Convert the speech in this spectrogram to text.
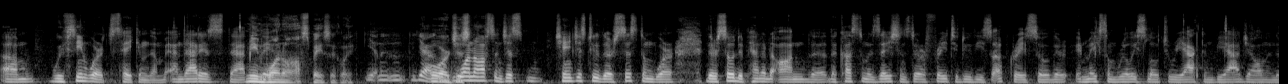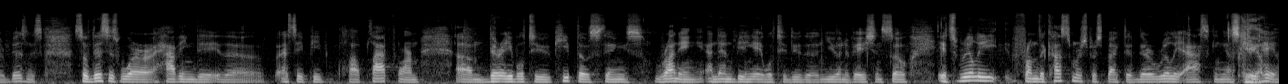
um, we've seen where it's taken them, and that is that I mean, one-offs, basically. Yeah, yeah Or just- one-offs and just changes to their system where they're so dependent on the, the customizations, they're afraid to do these upgrades, so it makes them really slow to react and be agile in their business. So this is where having the, the SAP Cloud Platform, um, they're able to keep those things running and then being able to do the new innovation. So it's really, from the customer's perspective, they're really asking us Scale. to, hey,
